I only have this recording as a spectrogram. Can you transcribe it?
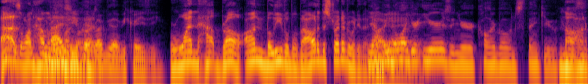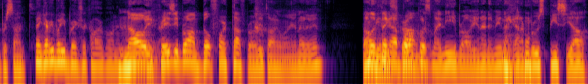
That was one hell of a Imagine you fucking played ride. rugby, that'd be crazy. One hell, bro, unbelievable, bro. I would have destroyed everybody there. Yeah, Oh, but you know yeah, what? yeah, Your ears and your collarbones. Thank you. No, 100%. think everybody breaks a collarbone. in No, rugby. you crazy, bro. I'm built for it tough, bro. What are you talking about? You know what I mean? The You only be in thing the I broke scrum. was my knee, bro. You know what I mean? I got a bruised PCL.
